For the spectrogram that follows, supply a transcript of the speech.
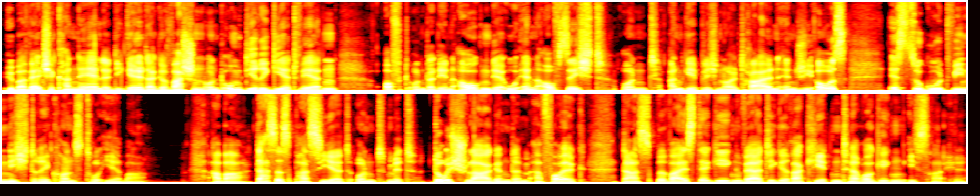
Über welche Kanäle die Gelder gewaschen und umdirigiert werden, oft unter den Augen der UN-Aufsicht und angeblich neutralen NGOs, ist so gut wie nicht rekonstruierbar. Aber dass es passiert und mit durchschlagendem Erfolg, das beweist der gegenwärtige Raketenterror gegen Israel.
